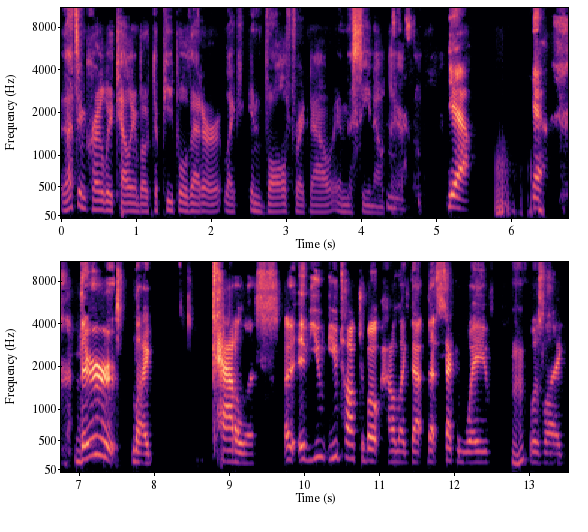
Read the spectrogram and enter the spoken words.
that's incredibly telling about the people that are like involved right now in the scene out there yeah yeah they're like catalysts uh, if you you talked about how like that that second wave mm-hmm. was like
